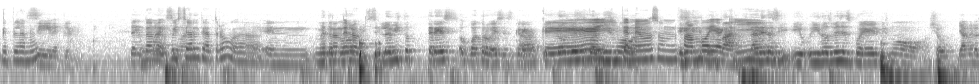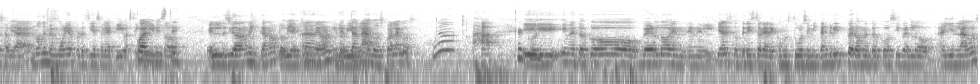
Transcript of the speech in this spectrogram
¿De plano? Sí, de plano. De ¿Dónde? ¿Fuiste al teatro? o a- En, me tocó, ¿Dónde lo viste? lo he visto tres o cuatro veces, creo. Ok, Y dos veces fue el mismo. tenemos un fanboy un fan, aquí. La neta sí. Y, y dos veces fue el mismo show. Ya me lo sabía, no de memoria, pero sí ya sabía que iba a seguir. ¿Cuál todo. viste? El Ciudadano Mexicano, lo vi aquí Ah, en León y lo vi en también. Lagos, fue a Lagos. Ajá. Qué cool. Y, y me tocó verlo en, en el. Ya les conté la historia de cómo estuvo ese meet and greet, pero me tocó sí verlo ahí en Lagos.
